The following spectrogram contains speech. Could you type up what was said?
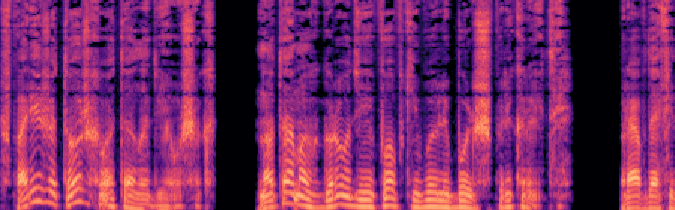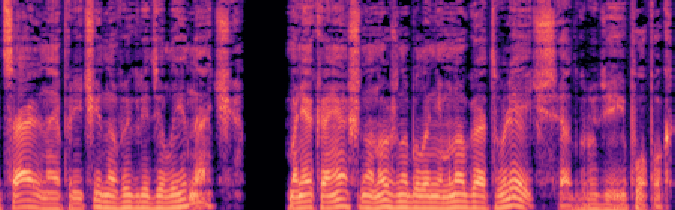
В Париже тоже хватало девушек, но там их груди и попки были больше прикрыты. Правда, официальная причина выглядела иначе. Мне, конечно, нужно было немного отвлечься от грудей и попок.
